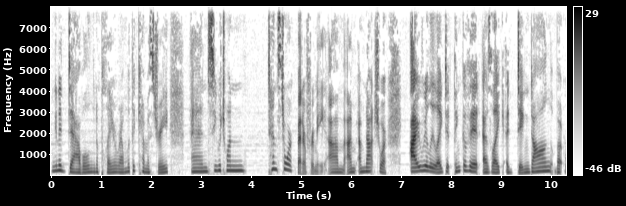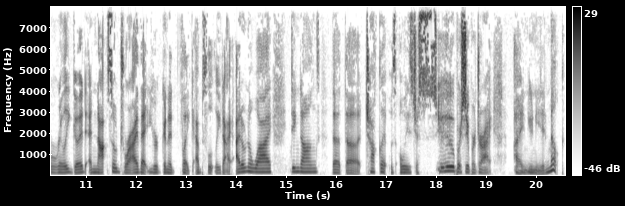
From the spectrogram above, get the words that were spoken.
I'm going to dabble. I'm going to play around with the chemistry and see which one tends to work better for me. Um, I'm, I'm not sure. I really liked it. Think of it as like a ding dong, but really good and not so dry that you're to like absolutely die. I don't know why ding dongs, the, the chocolate was always just super, super dry. And you needed milk.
